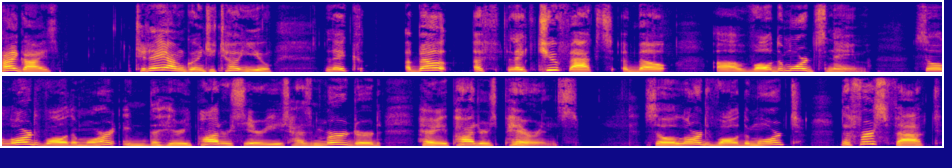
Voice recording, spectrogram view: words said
Hi guys. Today I'm going to tell you like about like two facts about uh, Voldemort's name. So Lord Voldemort in the Harry Potter series has murdered Harry Potter's parents. So Lord Voldemort, the first fact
